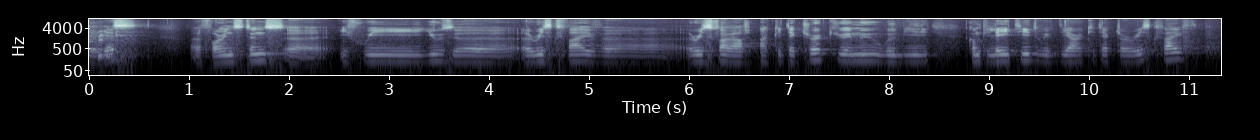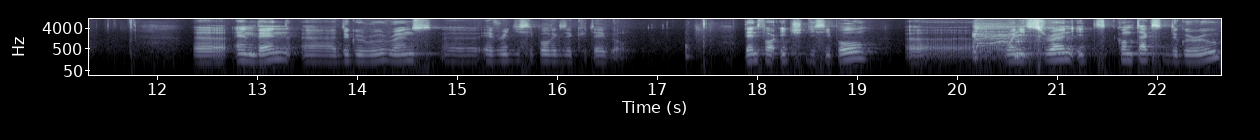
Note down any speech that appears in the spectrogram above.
yes, for instance, if we use a, a RISC-V a RISC-V architecture, QEMU will be compiled with the architecture RISC-V. Uh, and then uh, the guru runs uh, every disciple executable. Then for each disciple, when it's run, it contacts the guru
